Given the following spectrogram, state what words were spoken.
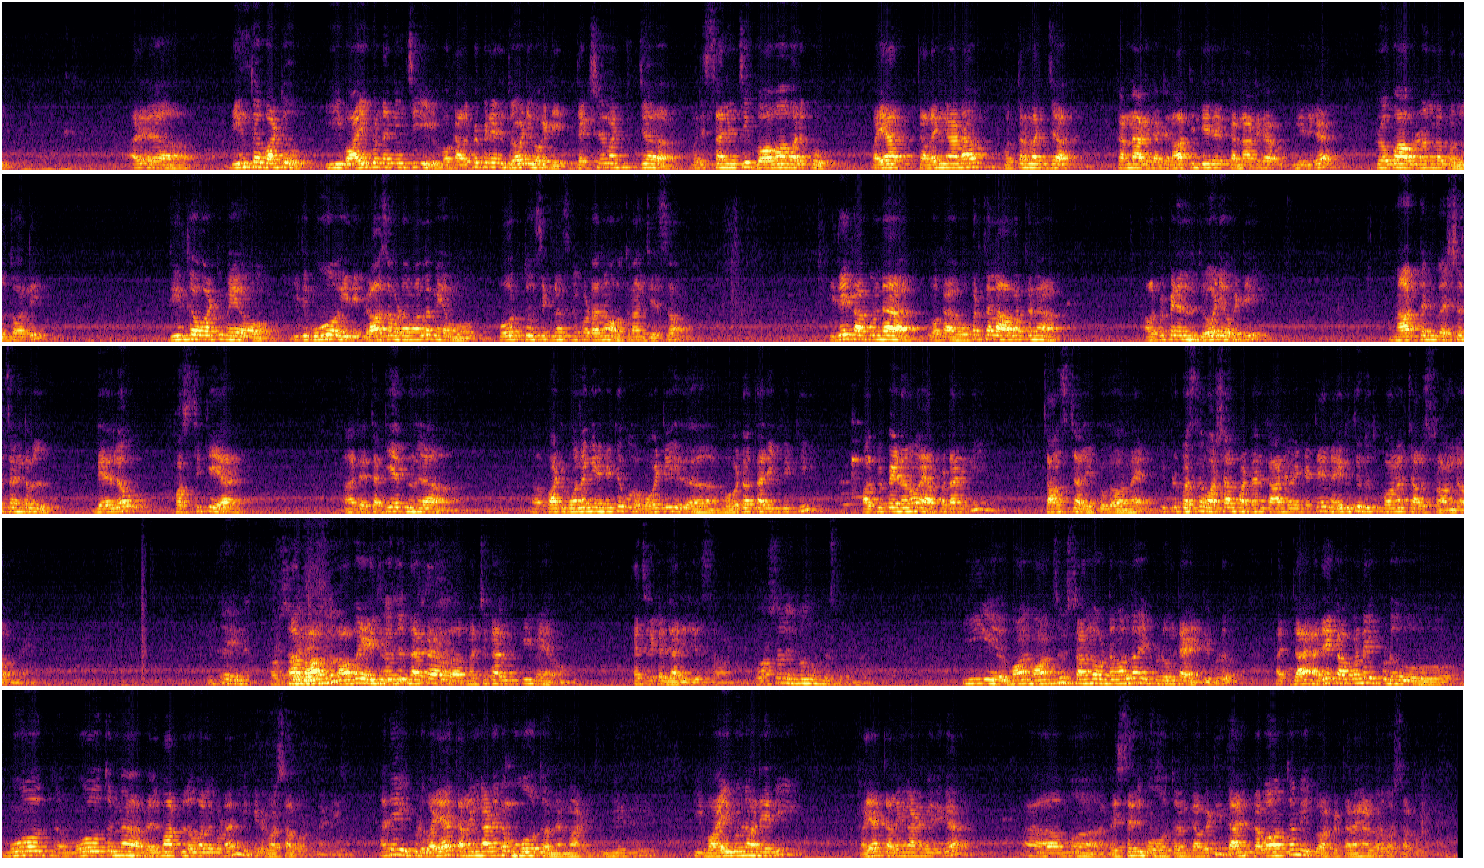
దీంతో పాటు ఈ వాయుగుండం నుంచి ఒక అల్పపీడన ద్రోణి ఒకటి దక్షిణ మధ్య ఒరిస్సా నుంచి గోవా వరకు వయా తెలంగాణ ఉత్తర మధ్య కర్ణాటక అంటే నార్త్ ఇంటీరియర్ కర్ణాటక మీదుగా రూపావరణంలో కదులుతోంది. దీంతో పాటు మేము ఇది మూవ్ ఇది క్రాస్ అవ్వడం వల్ల మేము పోర్టు సిగ్నల్స్ని కూడాను అవసరం చేసాం ఇదే కాకుండా ఒక ఉపరితల ఆవర్తన అల్పపీడన ద్రోణి ఒకటి నార్త్ అండ్ వెస్ట్ సెంట్రల్ బేలో ఫస్ట్కి అదే థర్టీ ఎయిత్ వాటి మూలంగా ఏంటంటే ఒకటి ఒకటో తారీఖుకి అల్పపీడనం ఏర్పడడానికి ఛాన్స్ చాలా ఎక్కువగా ఉన్నాయి. ఇప్పుడు ప్రస్తుతం వర్షాలు పడడానికి కారణం ఏంటంటే నైరుతి ఋతుపవనాలు చాలా స్ట్రాంగ్గా ఉన్నాయి. రాబోయే ఐదు రోజుల దాకా మత్స్యకారులకి మేము హెచ్చరికలు జారీ చేస్తాం? ఈ మా- మాన్సూన్ స్ట్రాంగ్గా ఉండడం వల్ల ఇప్పుడు ఉంటాయండి ఇప్పుడు. అది కాకుండా ఇప్పుడు మూవ్ మూవ్ అవుతున్న వెల్మార్పుల వల్ల కూడా మీకు ఇక్కడ వర్షాలు పడుతున్నాయి అదే ఇప్పుడు వయా తెలంగాణగా మూవ్ అవుతుంది అన్నమాట ఇది- ఈ వాయుగుండం అనేది వయా తెలంగాణ మీదుగా వెస్టర్లీ మూవ్ అవుతుంది కాబట్టి దాని ప్రభావంతో మీకు అక్కడ తెలంగాణ కూడా వర్షాలు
